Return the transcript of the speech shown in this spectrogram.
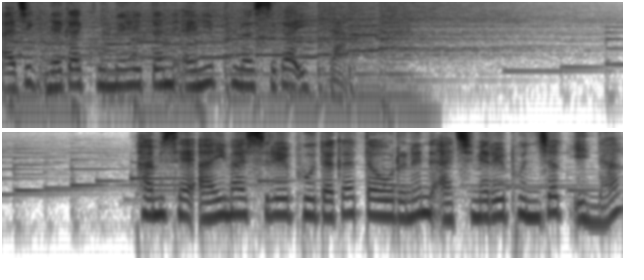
아직 내가 구매했던 애니플러스가 있다. 밤새 아이마스를 보다가 떠오르는 아침에를 본 적 있나?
